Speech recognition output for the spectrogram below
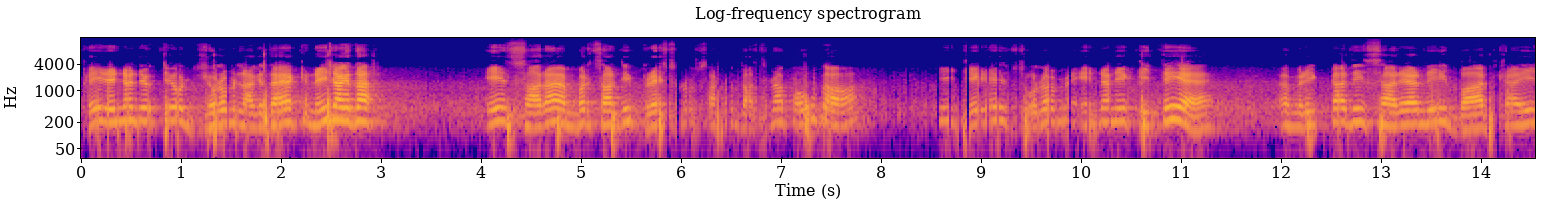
ਫਿਰ ਇਹਨਾਂ ਦੇ ਉੱਤੇ ਉਹ ਜੁਰਮ ਲੱਗਦਾ ਹੈ ਕਿ ਨਹੀਂ ਲੱਗਦਾ? ਇਹ ਸਾਰਾ ਅੰਮ੍ਰਿਤਸਰ ਦੀ ਪ੍ਰੈਸ ਨੂੰ ਸਾਨੂੰ ਦੱਸਣਾ ਪਊਗਾ ਕਿ ਜਿਹੜੇ ਜ਼ੁਲਮ ਇਹਨਾਂ ਨੇ ਕੀਤੇ ਹੈ, ਅਮਰੀਕਾ ਦੀ ਸਾਰਿਆਂ ਦੀ ਬਾਦਸ਼ਾਹੀ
